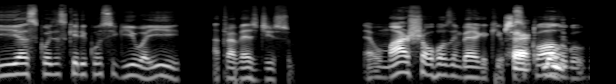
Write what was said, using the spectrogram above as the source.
e as coisas que ele conseguiu aí através disso. É o Marshall Rosenberg aqui, o certo. psicólogo.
